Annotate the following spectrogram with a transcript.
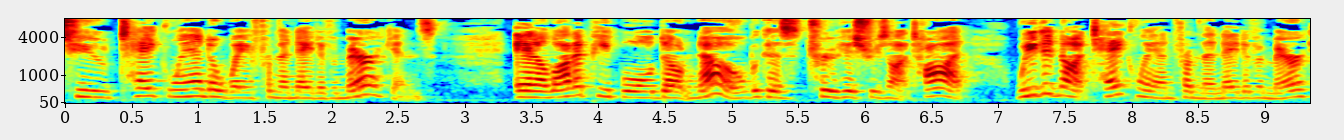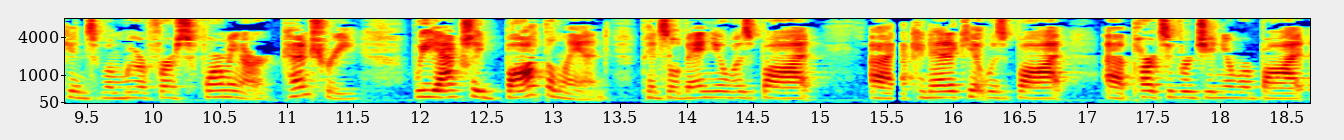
to take land away from the Native Americans. And a lot of people don't know because true history is not taught we did not take land from the Native Americans when we were first forming our country. We actually bought the land. Pennsylvania was bought, uh, Connecticut was bought, uh, parts of Virginia were bought.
